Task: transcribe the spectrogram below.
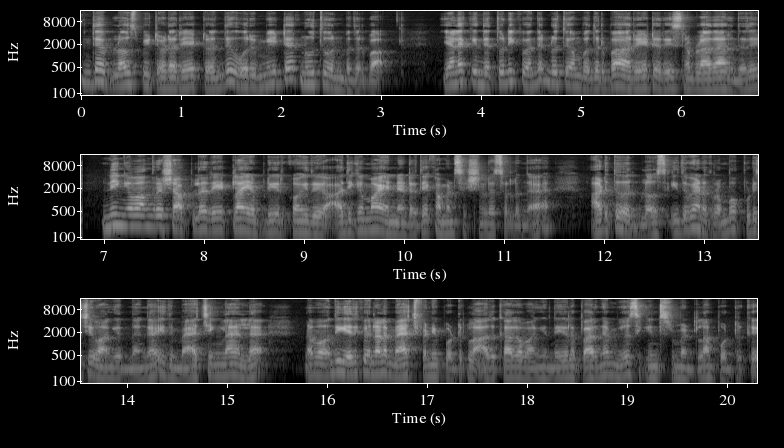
இந்த ப்ளவுஸ் பீட்டோட ரேட் வந்து ஒரு மீட்டர் நூற்றி ஒன்பது ரூபா எனக்கு இந்த துணிக்கு வந்து நூற்றி ஐம்பது ரூபா ரேட்டு ரீசனபிளாக தான் இருந்தது. நீங்கள் வாங்குகிற ஷாப்பில் ரேட்லாம் எப்படி இருக்கும்? இது அதிகமாக என்னன்றதே கமெண்ட் செக்ஷனில் சொல்லுங்கள் அடுத்து ஒரு ப்ளவுஸ் இதுவும் எனக்கு ரொம்ப பிடிச்சி வாங்கியிருந்தேங்க. இது மேட்சிங்லாம் இல்லை. நம்ம வந்து எதுக்கு வேணாலும் மேட்ச் பண்ணி போட்டுக்கலாம். அதுக்காக வாங்கியிருந்தேன். இதில் பாருங்கள் மியூசிக் இன்ஸ்ட்ருமெண்ட்லாம் போட்டிருக்கு.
